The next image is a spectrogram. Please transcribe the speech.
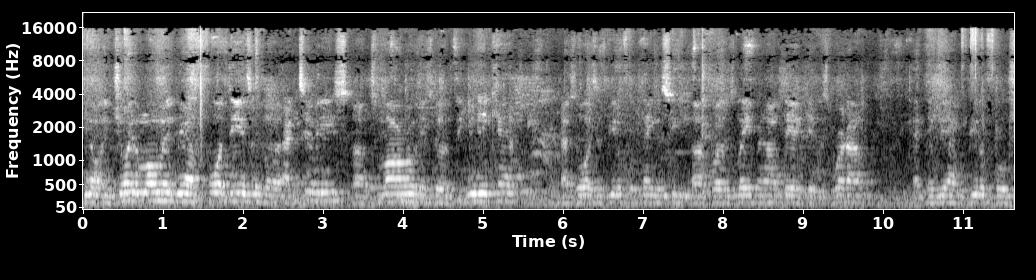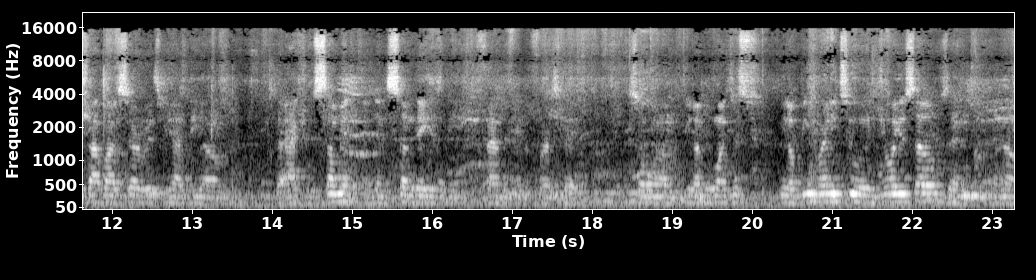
you know, enjoy the moment. We have four days of uh, activities. Uh, tomorrow is the, the unity camp. That's always a beautiful thing to see uh, brothers laboring out there, get this word out. And then we have a beautiful Shabbat service. We have the um, the actual summit, and then Sunday is the family day, the first day. So, um, you know, everyone just, you know, be ready to enjoy yourselves and, and um,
